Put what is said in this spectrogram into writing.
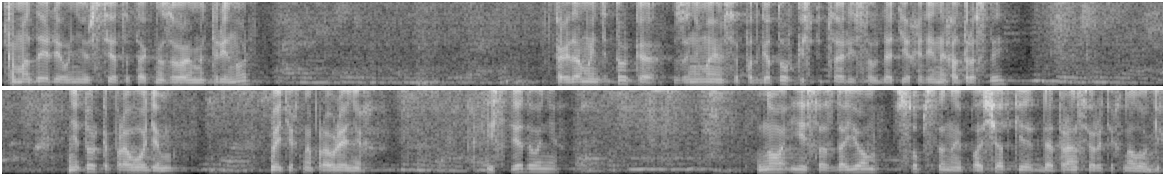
к модели университета так называемый 3.0, когда мы не только занимаемся подготовкой специалистов для тех или иных отраслей, не только проводим в этих направлениях исследования, но и создаем собственные площадки для трансфера технологий.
